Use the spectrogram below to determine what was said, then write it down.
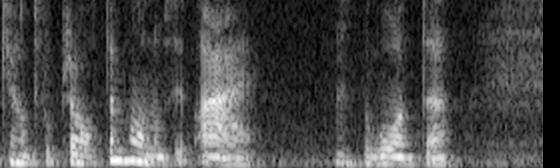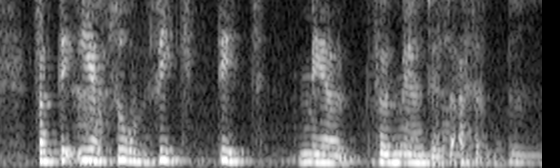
Kan jag inte få prata med honom? Så, nej, Mm. det går inte. Så att det är så viktigt med för myndigheter. Alltså, Mm.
